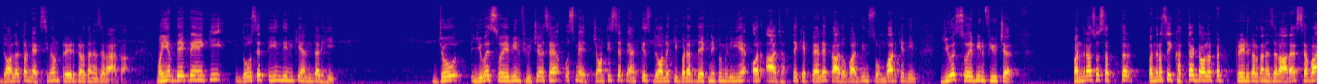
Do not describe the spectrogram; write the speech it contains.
डॉलर पर मैक्सिमम ट्रेड करता नज़र आया था। वहीं अब देख रहे हैं कि दो से तीन दिन के अंदर ही जो यूएस सोयाबीन फ्यूचर्स है, उसमें 34 से 35 डॉलर की बढ़त देखने को मिली है और आज हफ़्ते के पहले कारोबार दिन, सोमवार के दिन यूएस सोयाबीन फ्यूचर 1570 1571 डॉलर पर ट्रेड करता नज़र आ रहा है, सवा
